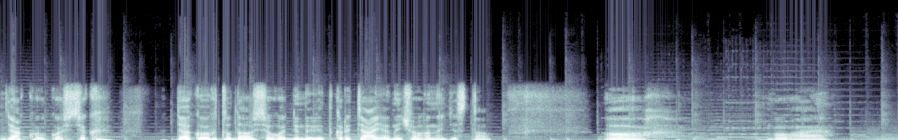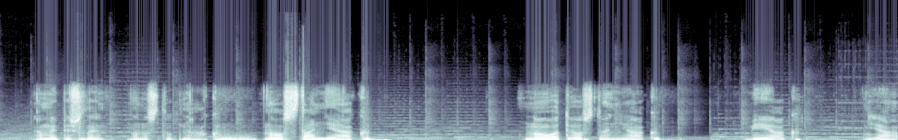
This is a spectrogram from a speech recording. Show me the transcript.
дякую, Костік. Дякую, хто дав сьогодні на відкриття, я нічого не дістав. Ох, буває. А ми пішли на наступний ак. На останній ак. Ну, от і останній ак. Мій ак. Я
